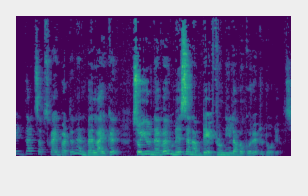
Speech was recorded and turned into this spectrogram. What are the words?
Hit that subscribe button and bell icon so you never miss an update from Neela Bakore tutorials.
